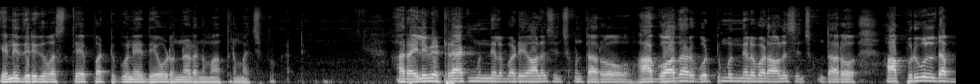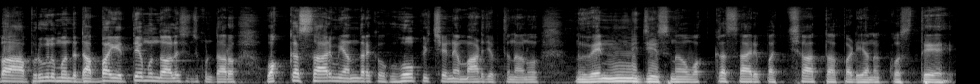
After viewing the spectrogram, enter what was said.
ఎన్ని తిరిగి వస్తే పట్టుకునే దేవుడు ఉన్నాడని మాత్రం మర్చిపోకండి. ఆ రైల్వే ట్రాక్ ముందు నిలబడి ఆలోచించుకుంటారో ఆ గోదావరి గొట్టు ముందు నిలబడి ఆలోచించుకుంటారో ఆ పురుగుల డబ్బా ఆ పురుగుల ముందు డబ్బా ఎత్తే ముందు ఆలోచించుకుంటారో ఒక్కసారి మీ అందరికీ ఒక హోప్ ఇచ్చే నేను మాట చెప్తున్నాను. నువ్వెన్ని చేసినా ఒక్కసారి పశ్చాత్తాపడి వెనక్కొస్తే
